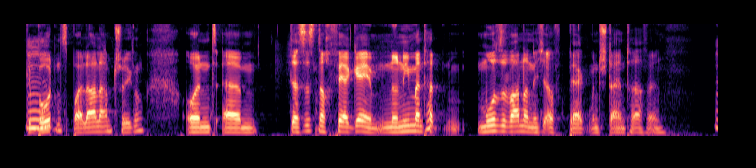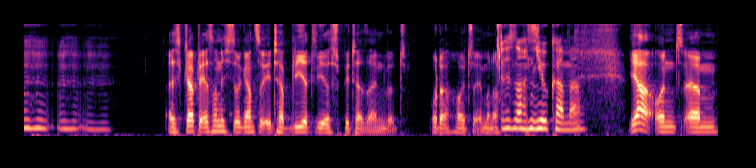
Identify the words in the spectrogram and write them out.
Geboten, Spoiler-Alarm, Entschuldigung. Und ähm, das ist noch Fair Game. Nur niemand hat, Mose war noch nicht auf Berg mit Steintafeln. Mhm, mhm, mhm. Also ich glaube, der ist noch nicht so ganz so etabliert, wie es später sein wird. Oder heute immer noch. Du bist noch ein Newcomer. Ja, und ähm,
